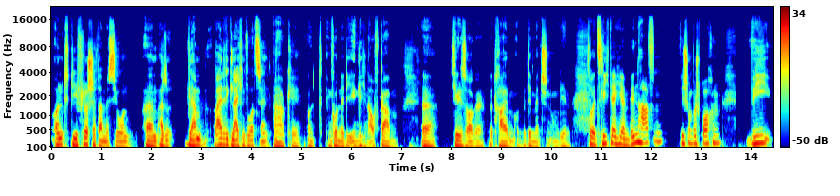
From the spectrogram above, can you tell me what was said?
und die Flussschiffermission. Ähm, also wir haben beide die gleichen Wurzeln. Ah, okay. Und im Grunde die ähnlichen Aufgaben. Äh, Seelsorge betreiben und mit den Menschen umgehen. So, jetzt liegt er hier im Binnenhafen, wie schon besprochen. Wie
